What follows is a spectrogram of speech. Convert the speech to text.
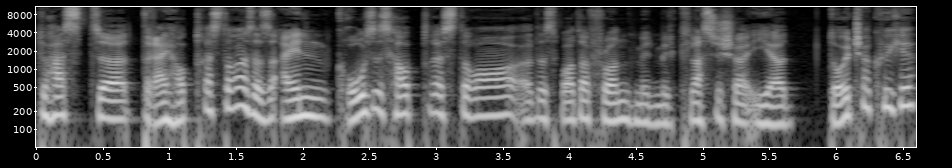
Du hast äh, drei Hauptrestaurants, also ein großes Hauptrestaurant, äh, das Waterfront mit, mit klassischer eher deutscher Küche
